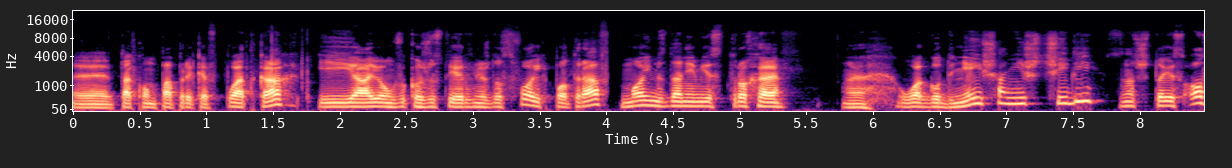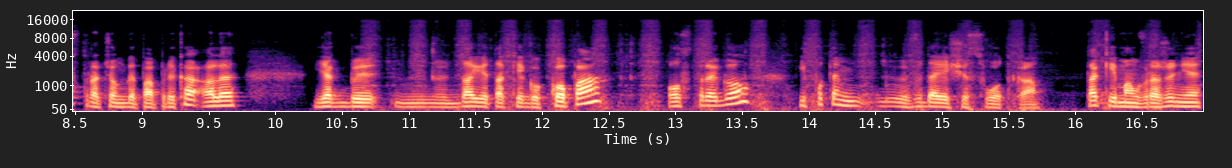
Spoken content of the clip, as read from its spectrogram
e, taką paprykę w płatkach i ja ją wykorzystuję również do swoich potraw. Moim zdaniem jest trochę e, łagodniejsza niż chili, znaczy to jest ostra ciągle papryka, ale jakby mm, daje takiego kopa ostrego i potem wydaje się słodka. Takie mam wrażenie,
